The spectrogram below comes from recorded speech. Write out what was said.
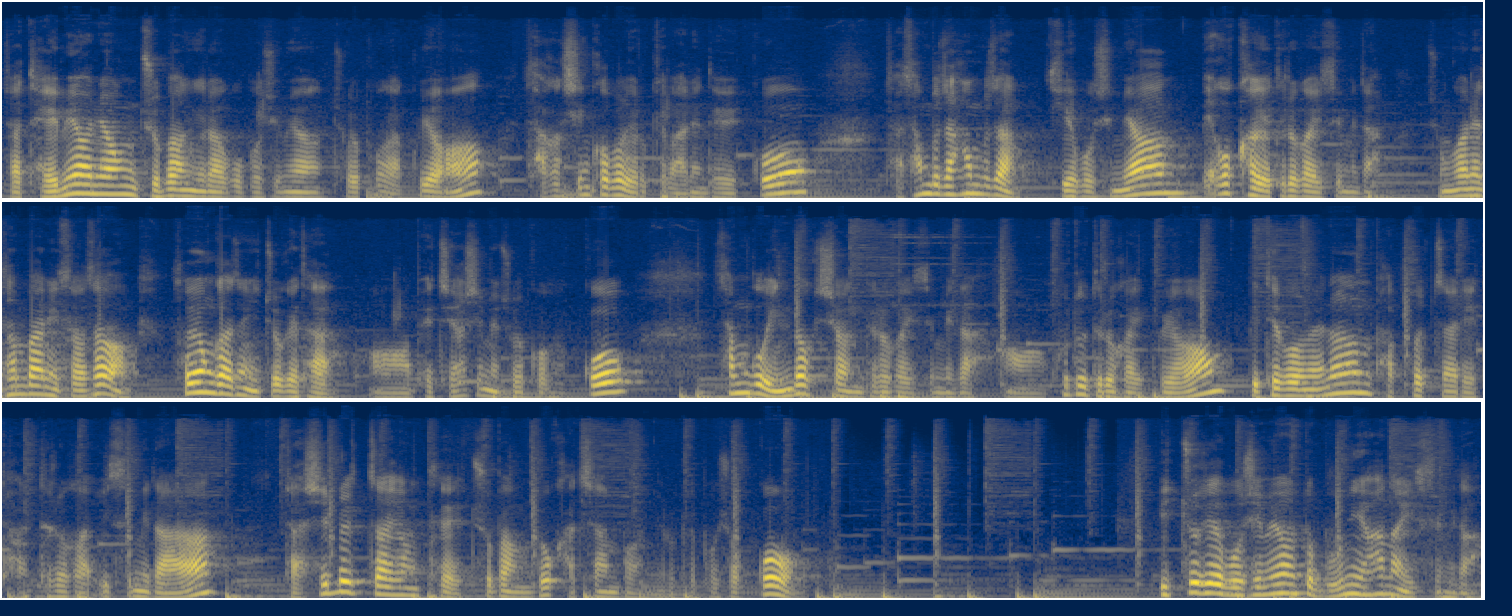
자, 대면형 주방이라고 보시면 좋을 것 같고요. 사각 싱크볼 이렇게 마련되어 있고 자, 상부장, 하부장 뒤에 보시면 빼곡하게 들어가 있습니다. 중간에 선반이 있어서 소형 가전 이쪽에 다 어, 배치하시면 좋을 것 같고 3구 인덕션 들어가 있습니다. 어, 후드 들어가 있고요. 밑에 보면은 밥솥자리 다 들어가 있습니다. 자, 11자 형태 주방도 같이 한번 이렇게 보셨고 이쪽에 보시면 또 문이 하나 있습니다.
